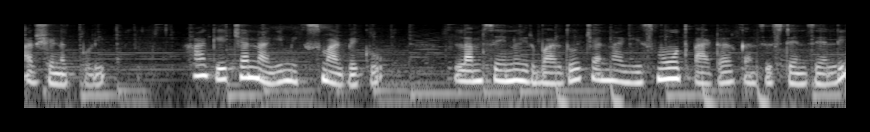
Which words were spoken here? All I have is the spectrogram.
ಅರಿಶಿಣದ ಪುಡಿ ಹಾಕಿ ಚೆನ್ನಾಗಿ ಮಿಕ್ಸ್ ಮಾಡಬೇಕು. ಲಮ್ಸ್ ಏನೂ ಇರಬಾರ್ದು. ಚೆನ್ನಾಗಿ ಸ್ಮೂತ್ ಪ್ಯಾಟರ್ ಕನ್ಸಿಸ್ಟೆನ್ಸಿಯಲ್ಲಿ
